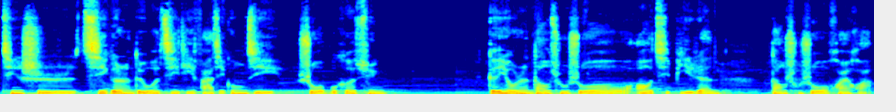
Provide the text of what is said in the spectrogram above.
寝室七个人对我集体发起攻击，说我不合群，更有人到处说我傲气逼人，到处说我坏话。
